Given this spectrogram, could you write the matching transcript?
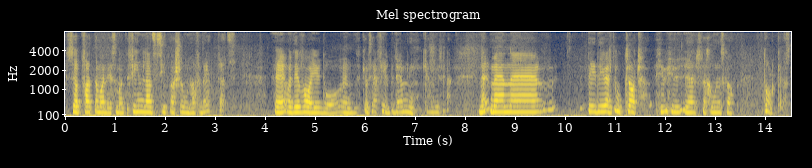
så uppfattar man det som att Finlands situation har förbättrats. Eh, och det var ju då en kan vi säga, felbedömning kan vi ju säga. Men, men eh, det, det är väldigt oklart hur, hur den här situationen ska tolkas.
